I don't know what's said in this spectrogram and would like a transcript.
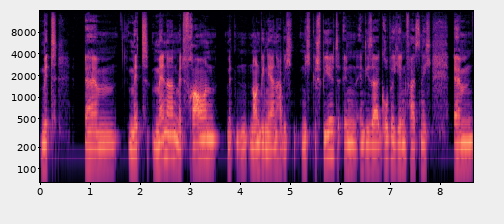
mit ähm, mit Männern, mit Frauen, mit Non-Binären habe ich nicht gespielt, in, in dieser Gruppe jedenfalls nicht, ähm,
